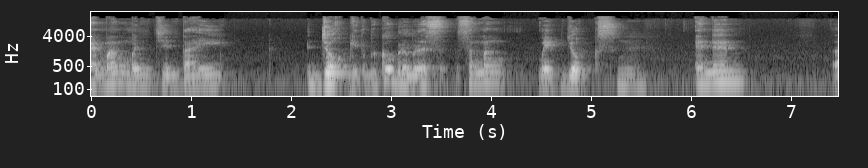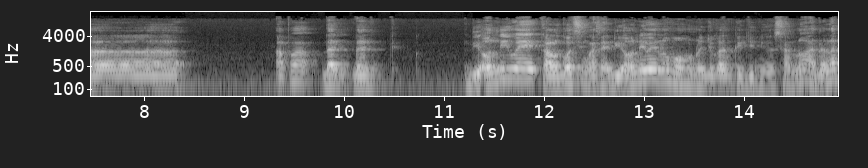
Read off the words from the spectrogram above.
emang mencintai joke gitu gue bener-bener se- seneng make jokes. And then eh apa dan dan the only way kalau gue sih ngerasa the only way lo mau menunjukkan kejeniusan lo adalah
